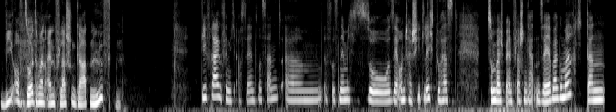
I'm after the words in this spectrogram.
Wie oft sollte man einen Flaschengarten lüften? Die Frage finde ich auch sehr interessant. Ähm, es ist nämlich so sehr unterschiedlich. Du hast zum Beispiel einen Flaschengarten selber gemacht, dann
